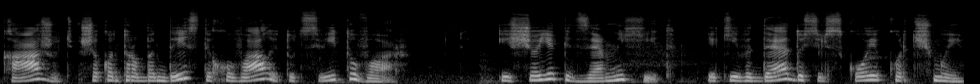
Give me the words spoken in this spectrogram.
Кажуть, що контрабандисти ховали тут свій товар, і що є підземний хід, який веде до сільської корчми.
